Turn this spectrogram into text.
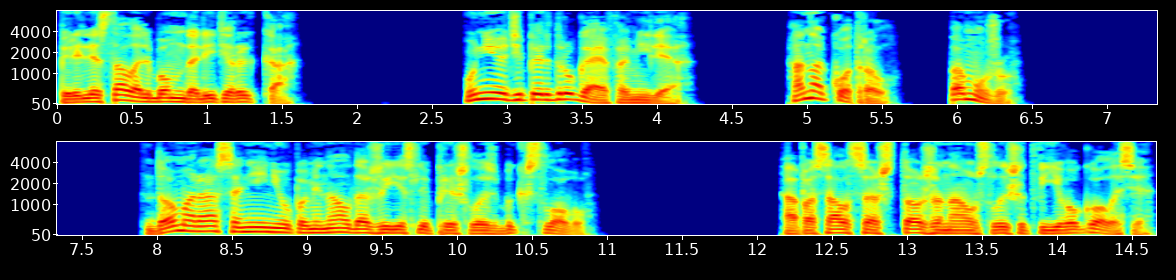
перелистал альбом до литеры «К». У нее теперь другая фамилия. Она Котрелл, по мужу. Дома раз о ней не упоминал, даже если пришлось бы к слову. Опасался, что жена услышит в его голосе.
